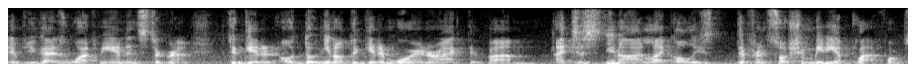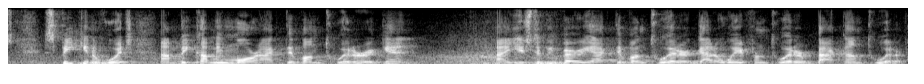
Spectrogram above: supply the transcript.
if you guys watch me on Instagram to get it, you know, to get it more interactive. Um, I just, you know, I like all these different social media platforms. Speaking of which, I'm becoming more active on Twitter again. I used to be very active on Twitter, got away from Twitter, back on Twitter.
